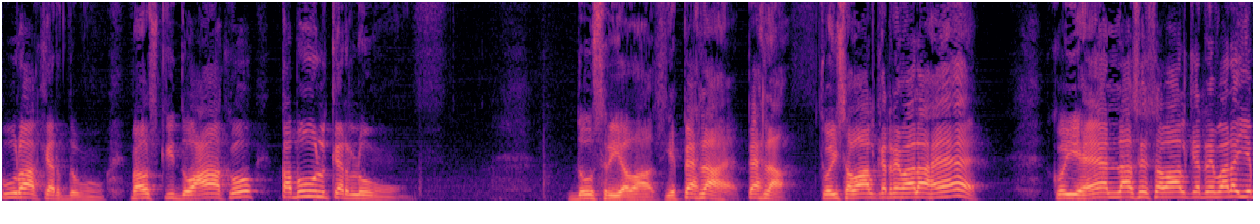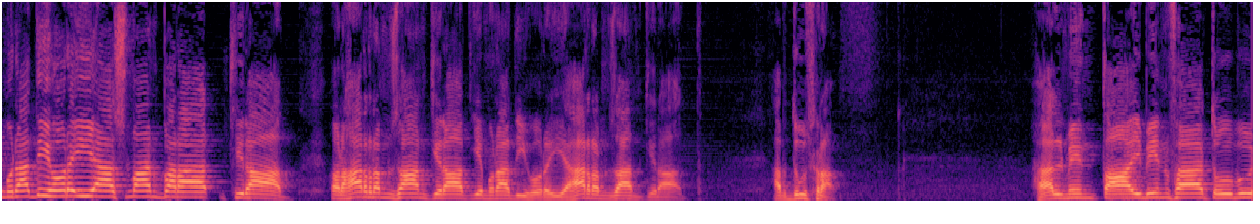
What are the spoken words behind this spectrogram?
पूरा कर दूँ। मैं उसकी दुआ को कबूल कर लूँ। दूसरी आवाज़, ये पहला है, पहला। कोई सवाल करने वाला है? कोई है अल्लाह से सवाल करने वाला? ये मुनादी हो रही है आसमान पर की रात। और हर रमज़ान की रात ये मुनादी हो रही है, हर रमज़ान की रात। अब दूसरा, हल मिन ताइबिन फातूबू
